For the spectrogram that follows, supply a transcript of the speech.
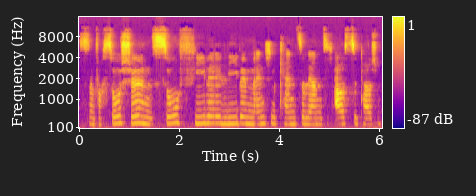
ist einfach so schön, so viele liebe Menschen kennenzulernen, sich auszutauschen.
